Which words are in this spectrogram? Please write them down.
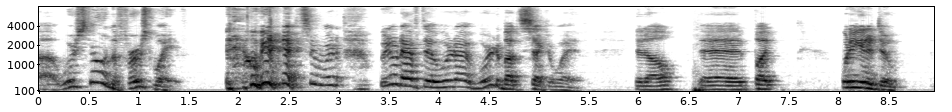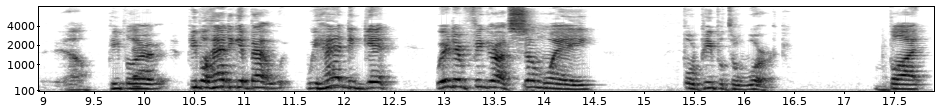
uh, "We're still in the first wave." we, don't have to, we're, don't have to. We're not worried about the second wave, you know. Uh, but what are you going to do? You know, people are people had to get back. We had to get. We had to figure out some way for people to work, but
